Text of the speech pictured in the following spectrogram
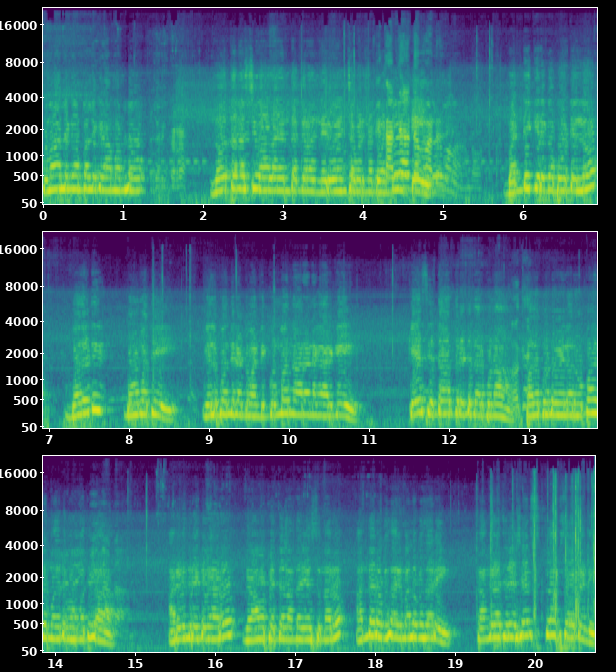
కుమారలింగంపల్లి గ్రామంలో నూతన శివాలయం దగ్గర నిర్వహించబడినటువంటి బండి కిరక పోటీల్లో మొదటి బహుమతి గెలుపొందినటువంటి కుమ్మరి నారాయణ గారికి కె సిద్ధార్థ్ రెడ్డి తరపున పదకొండు వేల రూపాయలు మొదటి బహుమతిగా అరవింద్ రెడ్డి గారు గ్రామ పెద్దలు అందజేస్తున్నారు అందరూ ఒకసారి మళ్ళీ ఒకసారి కంగ్రాచులేషన్స్ క్లాప్స్ అవుతండి.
